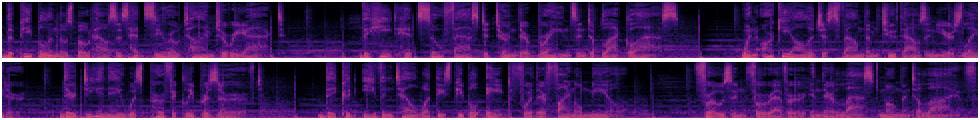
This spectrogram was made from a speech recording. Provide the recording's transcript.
The people in those boathouses had zero time to react. The heat hit so fast it turned their brains into black glass. When archaeologists found them 2,000 years later, their DNA was perfectly preserved. They could even tell what these people ate for their final meal, frozen forever in their last moment alive.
